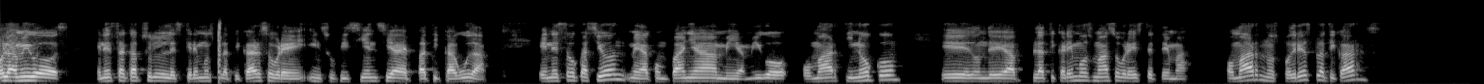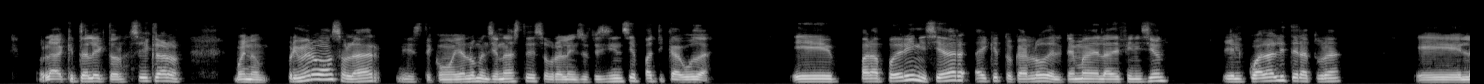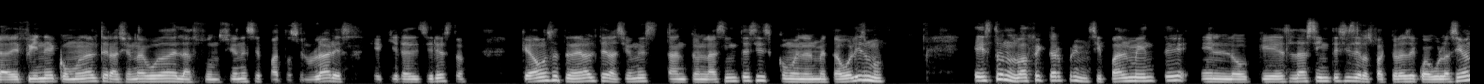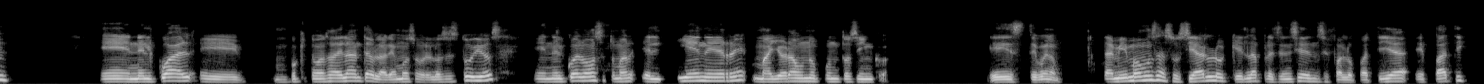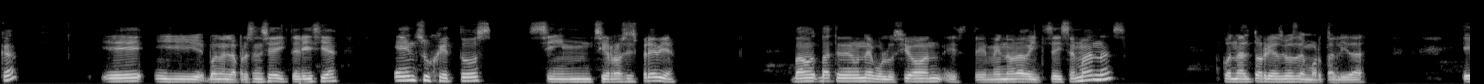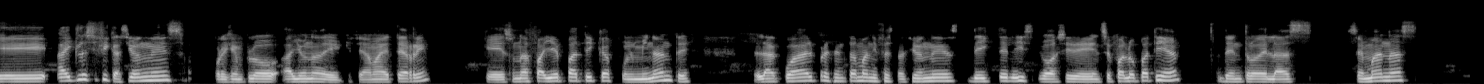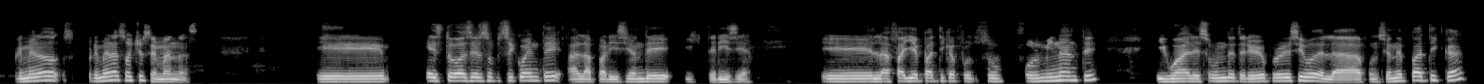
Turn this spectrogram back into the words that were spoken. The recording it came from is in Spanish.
Hola amigos, en esta cápsula les queremos platicar sobre insuficiencia hepática aguda. En esta ocasión me acompaña mi amigo Omar Tinoco, eh, donde platicaremos más sobre este tema. Omar, ¿nos podrías platicar? Hola, ¿qué tal Héctor? Sí, claro. Bueno, primero vamos a hablar, este, como ya lo mencionaste, sobre la insuficiencia hepática aguda. Eh, para poder iniciar hay que tocarlo del tema de la definición, el cual la literatura eh, la define como una alteración aguda de las funciones hepatocelulares. ¿Qué quiere decir esto? Que vamos a tener alteraciones tanto en la síntesis como en el metabolismo. Esto nos va a afectar principalmente en lo que es la síntesis de los factores de coagulación, en el cual, eh, un poquito más adelante hablaremos sobre los estudios, en el cual vamos a tomar el INR mayor a 1.5. Este, bueno, también vamos a asociar lo que es la presencia de encefalopatía hepática eh, y, bueno, la presencia de ictericia en sujetos sin cirrosis previa. Va, a tener una evolución este, menor a 26 semanas con altos riesgos de mortalidad. Eh, hay clasificaciones, por ejemplo, hay una de, que se llama ETERRI, que es una falla hepática fulminante la cual presenta manifestaciones de icteris o así de encefalopatía dentro de las semanas, primeras ocho semanas. Eh, esto va a ser subsecuente a la aparición de ictericia. Eh, la falla hepática fulminante igual es un deterioro progresivo de la función hepática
